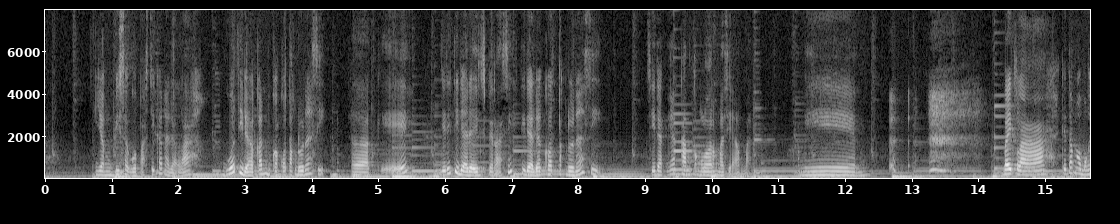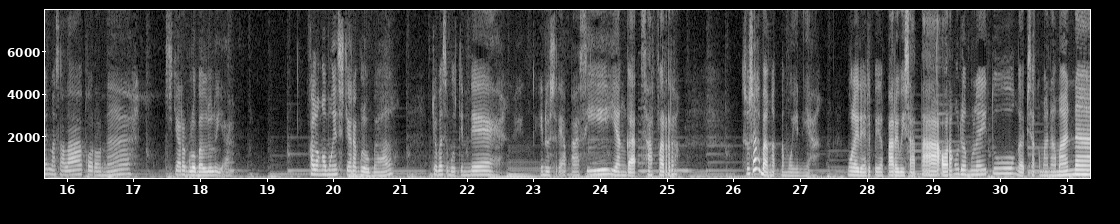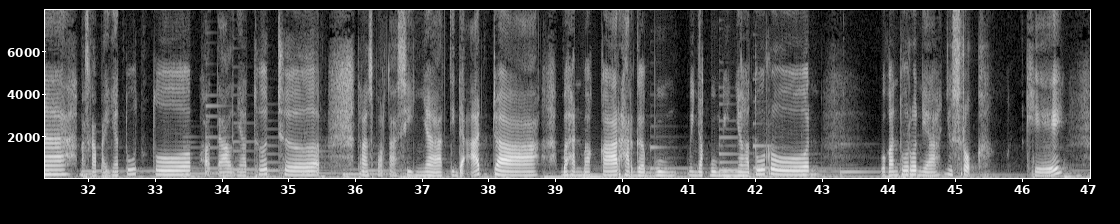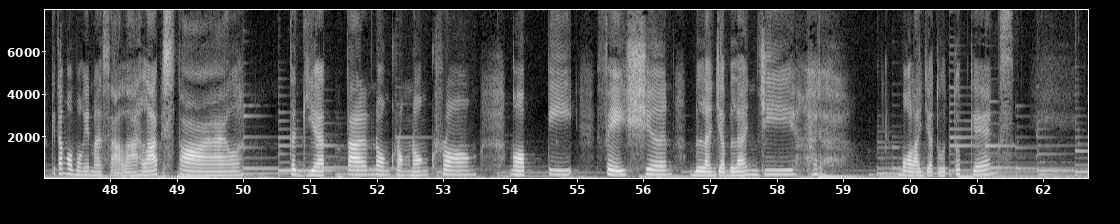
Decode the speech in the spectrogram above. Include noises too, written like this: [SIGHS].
yang bisa gue pastikan adalah gue tidak akan buka kotak donasi. Oke, jadi tidak ada inspirasi, tidak ada kotak donasi setidaknya kantong lo orang masih aman. Amin. Baiklah, kita ngomongin masalah corona secara global dulu ya. Kalau ngomongin secara global, coba sebutin deh industri apa sih yang gak suffer? Susah banget nemuinnya mulai dari pariwisata orang udah mulai tuh nggak bisa ke mana-mana maskapainya tutup hotelnya tutup transportasinya tidak ada bahan bakar harga bum, minyak buminya turun bukan turun ya nyusruk oke okay. kita ngomongin masalah lifestyle kegiatan nongkrong-nongkrong ngopi fashion, belanja-belanji. Aduh, mall aja tutup, gengs.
